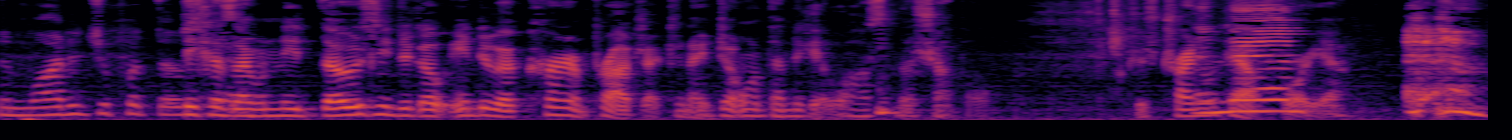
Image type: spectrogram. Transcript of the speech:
Then why did you put those? because I would need those need to go into a current project, and I don't want them to get lost in the shuffle. Just trying to And look then- out for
